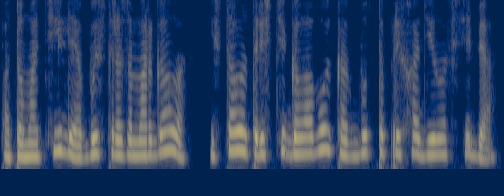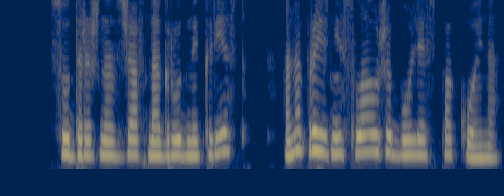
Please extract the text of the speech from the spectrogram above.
Потом Атилия быстро заморгала и стала трясти головой, как будто приходила в себя. Судорожно сжав нагрудный крест, она произнесла уже более спокойно:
